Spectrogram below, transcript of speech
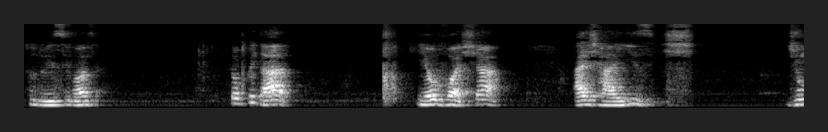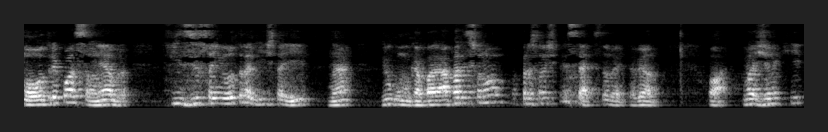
Tudo isso igual a zero. Então, cuidado, que eu vou achar as raízes de uma outra equação, lembra? Fiz isso em outra lista aí, né? Viu como que apareceu, no, apareceu no SpaceX também, tá vendo? Ó, imagina que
